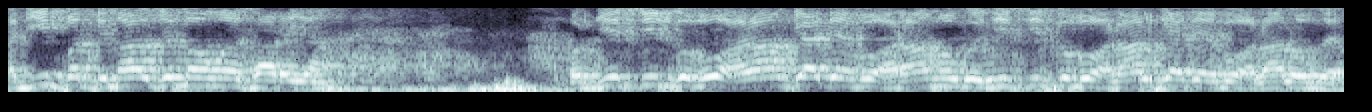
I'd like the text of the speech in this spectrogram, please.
عجیب بد دماغ جمع ہوئے سارے یہاں۔ اور جس چیز کو وہ حرام کہتے ہیں وہ حرام ہو گئے، جس چیز کو وہ حلال کہتے ہیں وہ حلال ہو گیا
